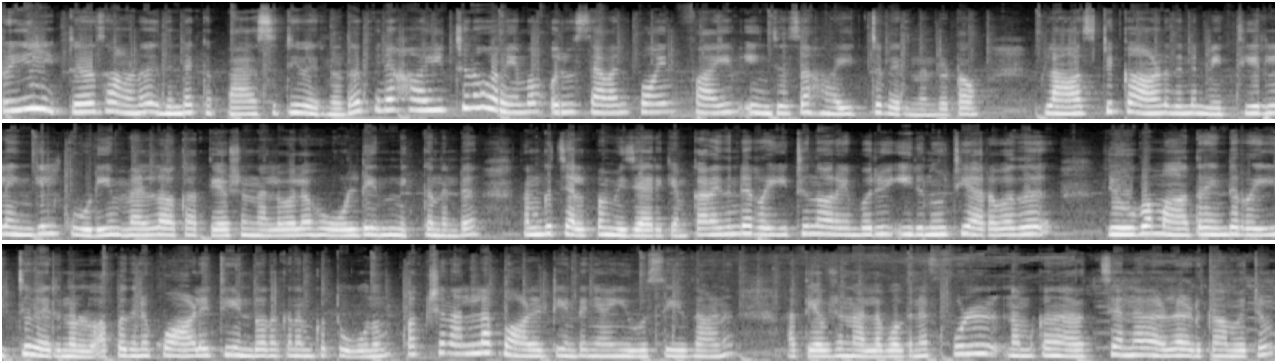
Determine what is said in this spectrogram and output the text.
ത്രീ ലിറ്റേഴ്സ് ആണ് ഇതിന്റെ കപ്പാസിറ്റി വരുന്നത്. പിന്നെ ഹൈറ്റ് എന്ന് പറയുമ്പം ഒരു seven point five inches height വരുന്നുണ്ട് കേട്ടോ പ്ലാസ്റ്റിക് ആണ് ഇതിന്റെ മെറ്റീരിയൽ എങ്കിൽ കൂടിയും വെള്ളമൊക്കെ അത്യാവശ്യം നല്ലപോലെ ഹോൾഡ് ചെയ്ത് നിൽക്കുന്നുണ്ട്. നമുക്ക് ചിലപ്പം വിചാരിക്കാം. കാരണം ഇതിന്റെ റേറ്റ് എന്ന് പറയുമ്പോൾ ഒരു ഇരുന്നൂറ്റി അറുപത് രൂപ മാത്രമേ ഇതിന്റെ റേറ്റ് വരുന്നുള്ളൂ. അപ്പോൾ ഇതിന് ക്വാളിറ്റി ഉണ്ടോ എന്നൊക്കെ നമുക്ക് തോന്നും. പക്ഷെ നല്ല ക്വാളിറ്റി ഉണ്ട് ഞാൻ യൂസ് ചെയ്തതാണ്. അത്യാവശ്യം നല്ലപോലെ തന്നെ ഫുൾ നമുക്ക് നിറച്ച് തന്നെ വെള്ളം എടുക്കാൻ പറ്റും.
